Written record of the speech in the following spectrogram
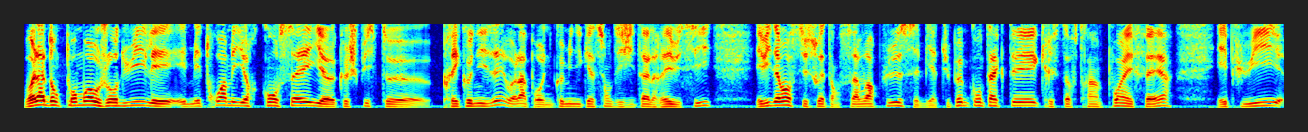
Voilà donc pour moi aujourd'hui les, mes trois meilleurs conseils euh, que je puisse te préconiser voilà, pour une communication digitale réussie. Évidemment, si tu souhaites en savoir plus, eh bien, tu peux me contacter christophetrain.fr et puis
